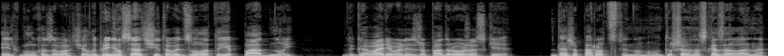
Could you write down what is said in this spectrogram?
Эльф глухо заворчал и принялся отсчитывать золотые по одной. Договаривались же по-дружески. «Даже по-родственному», — душевно сказала она.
